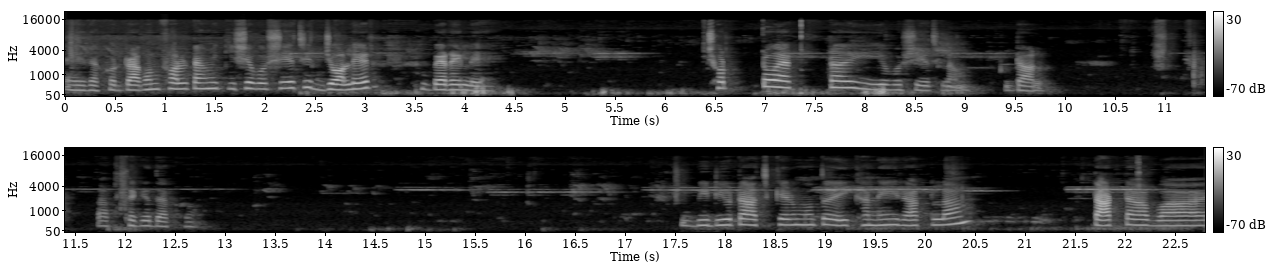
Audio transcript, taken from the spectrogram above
এই দেখো, ড্রাগন ফলটা আমি কিসে বসিয়েছি? জলের ব্যারেলে। ছোট্ট একটা ইয়ে বসিয়েছিলাম, ডাল। তার থেকে দেখো। ভিডিওটা আজকের মতো এইখানেই রাখলাম। Tata bye.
